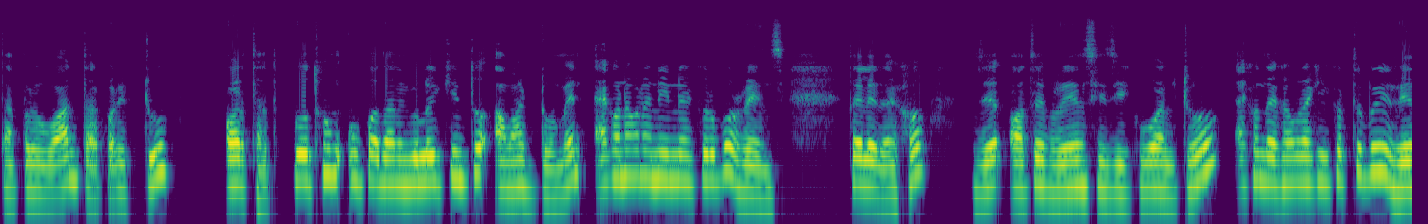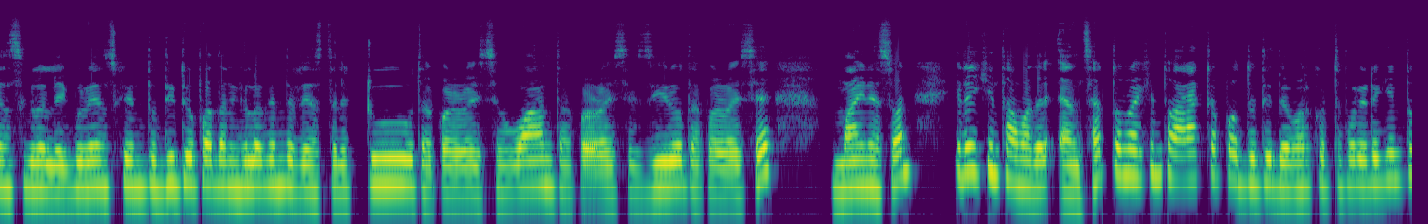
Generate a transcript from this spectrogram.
তারপরে ওয়ান তারপরে টু অর্থাৎ প্রথম উপাদানগুলোই কিন্তু আমার ডোমেন এখন আমরা নির্ণয় করব রেঞ্জ তাহলে দেখো যে অতএব রেঞ্জ ইজ ইকুয়াল টু এখন দেখো আমরা কি করতে পারি? রেঞ্জগুলো লিখব। রেঞ্জ কিন্তু দ্বিতীয় উপাদানগুলো কিন্তু রেঞ্জ তাহলে টু তারপরে রয়েছে ওয়ান তারপরে রয়েছে জিরো তারপরে রয়েছে মাইনাস ওয়ান এটাই কিন্তু আমাদের অ্যান্সার তোমরা কিন্তু আর একটা পদ্ধতি ব্যবহার করতে পারো। এটা কিন্তু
